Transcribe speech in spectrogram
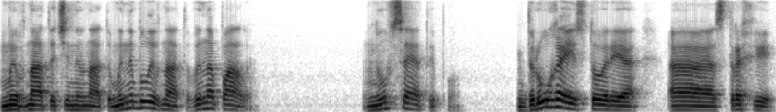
ми в НАТО чи не в НАТО. Ми не були в НАТО, ви напали. Ну, все, типу. Друга історія е, страхи.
